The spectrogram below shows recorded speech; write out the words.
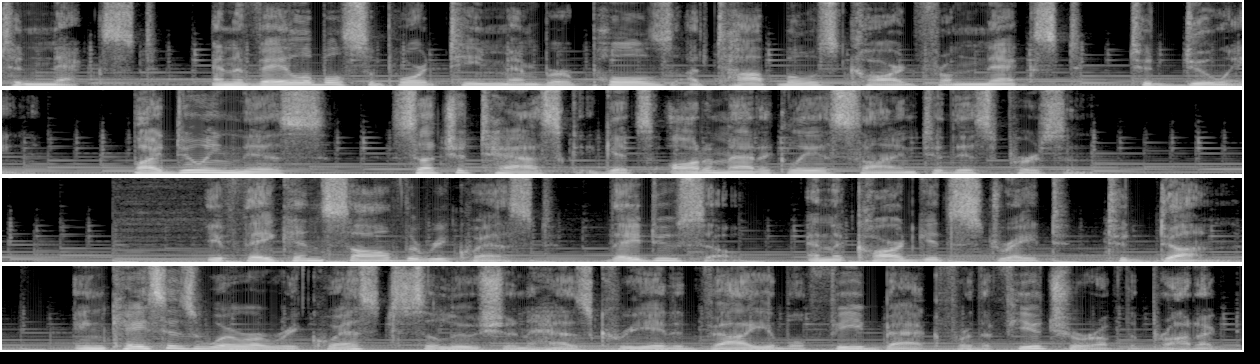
to next. An available support team member pulls a topmost card from next to doing. By doing this, such a task gets automatically assigned to this person. If they can solve the request, they do so, and the card gets straight to done. In cases where a request solution has created valuable feedback for the future of the product,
